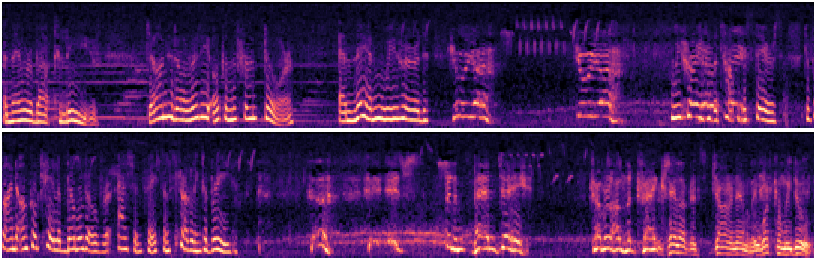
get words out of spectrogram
and they were about to leave. John had already opened the front door, and then we heard. Julia! Julia! We hurried to the top of the stairs to find Uncle Caleb doubled over, ashen-faced, and struggling to breathe. Uh, it's been a bad day. Trouble on the tracks. Caleb, it's John and Emily. What can we do?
